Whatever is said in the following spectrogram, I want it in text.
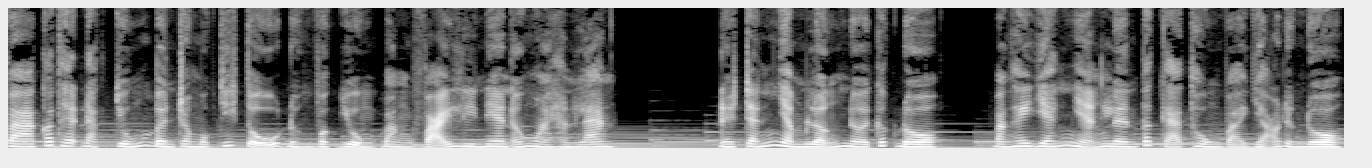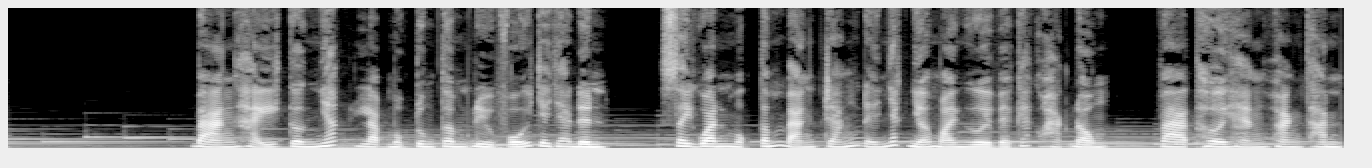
và có thể đặt chúng bên trong một chiếc tủ đựng vật dụng bằng vải linen ở ngoài hành lang. Để tránh nhầm lẫn nơi cất đồ, bạn hãy dán nhãn lên tất cả thùng và giỏ đựng đồ. Bạn hãy cân nhắc lập một trung tâm điều phối cho gia đình, xoay quanh một tấm bảng trắng để nhắc nhở mọi người về các hoạt động và thời hạn hoàn thành.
